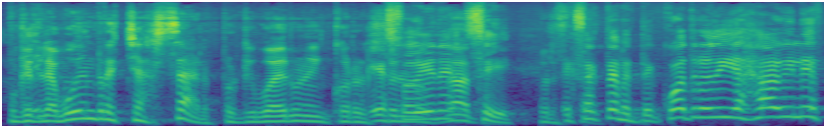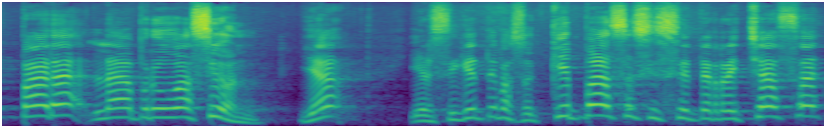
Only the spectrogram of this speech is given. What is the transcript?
Porque te la pueden rechazar, porque puede haber una incorrección Eso viene, sí, exactamente. Cuatro días hábiles para la aprobación, ¿ya? Y el siguiente paso, ¿qué pasa si se te rechaza?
